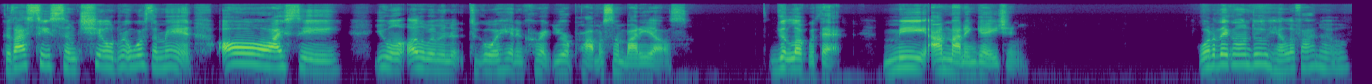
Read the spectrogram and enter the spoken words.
Because I see some children. Where's the man? Oh, I see. You want other women to go ahead and correct your problem with somebody else. Good luck with that. Me, I'm not engaging. What are they going to do? Hell if I know.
